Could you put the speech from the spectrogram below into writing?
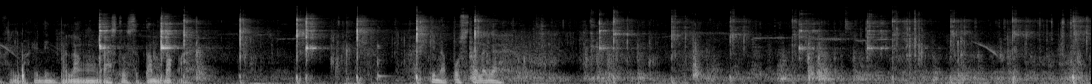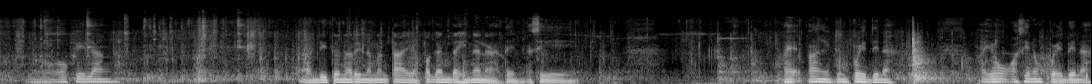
Laki-laki din palang gastos sa tambak. ah. Kinapos talaga. So, okay lang. Nandito na rin naman tayo. Pagandahin na natin kasi kaya pangit kung pwede na. Ayoko kasi nung pwede na.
